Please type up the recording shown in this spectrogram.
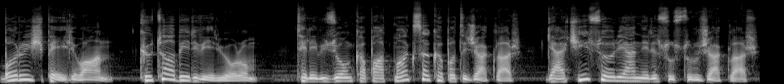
Barış Pehlivan, kötü haberi veriyorum. Televizyon kapatmaksa kapatacaklar. Gerçeği söyleyenleri susturacaklar.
